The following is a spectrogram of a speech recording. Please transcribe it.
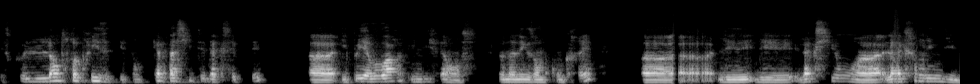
et ce que l'entreprise est en capacité d'accepter, euh, il peut y avoir une différence. Je donne un exemple concret. Euh, l'action les, l'action LinkedIn,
